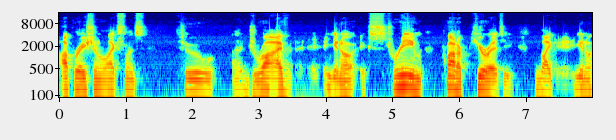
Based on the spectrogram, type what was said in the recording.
operational excellence to uh, drive you know, extreme product purity, like, you know,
